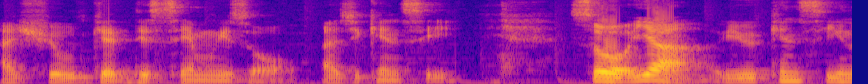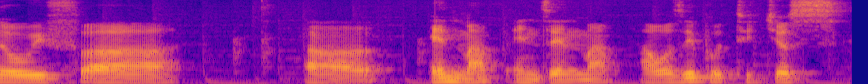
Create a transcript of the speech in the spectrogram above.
I should get the same result as you can see. So yeah, you can see, you know, with uh, uh, Nmap and Zenmap, I was able to just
